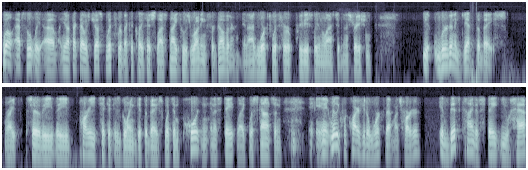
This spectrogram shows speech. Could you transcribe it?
Well, absolutely. Um, you know, in fact, I was just with Rebecca Kleefisch last night, who's running for governor, and I've worked with her previously in the last administration. we're going to get the base, right? So the the party ticket is going to get the base. What's important in a state like Wisconsin, and it really requires you to work that much harder. In this kind of state, you have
